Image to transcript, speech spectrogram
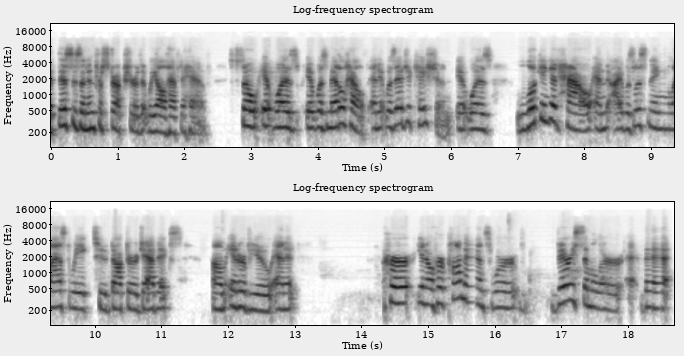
that this is an infrastructure that we all have to have. So it was it was mental health and it was education. It was looking at how and I was listening last week to Dr. Erjavec's um, interview and it her you know her comments were very similar uh, that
